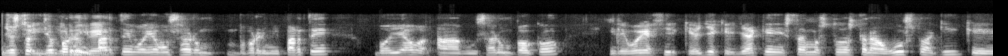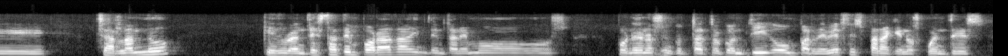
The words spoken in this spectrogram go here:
Yo, estoy, Sí, yo yo por mi que- parte voy a abusar un, por mi parte voy a abusar un poco y le voy a decir que oye que ya que estamos todos tan a gusto aquí que charlando que durante esta temporada intentaremos ponernos en contacto contigo un par de veces para que nos cuentes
